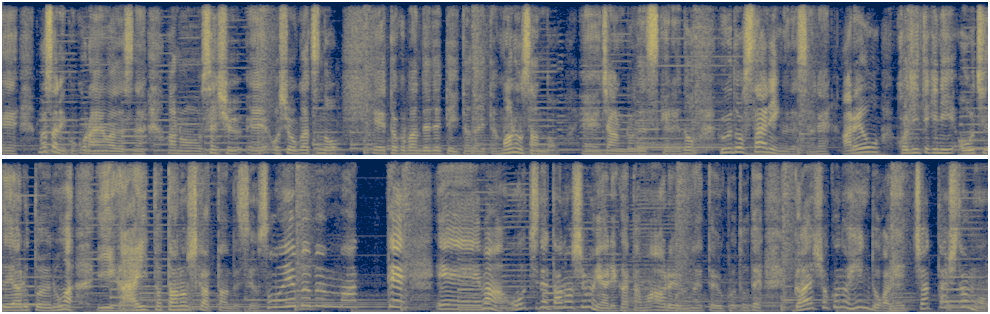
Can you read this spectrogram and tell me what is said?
えー、まさにここら辺はですねあの先週、えー、お正月の、えー、特番で出ていただいたマノさんの、えジャンルですけれどフードスタイリングですよね。あれを個人的にお家でやるというのが意外と楽しかったんですよ。そういう部分もあって、えー、まあお家で楽しむやり方もあるよねということで外食の頻度が減っちゃった人も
